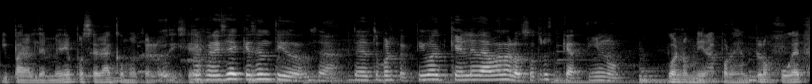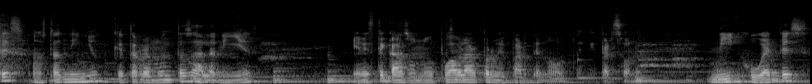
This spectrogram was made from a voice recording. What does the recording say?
Y para el de medio, pues era como te lo dije. ¿Preferencia de qué sentido? O sea, desde tu perspectiva, ¿qué le daban a los otros que a ti no? Bueno, mira, por ejemplo, juguetes, cuando estás niño, que te remontas a la niñez. En este caso, no puedo hablar por mi parte, no de mi persona. Ni juguetes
